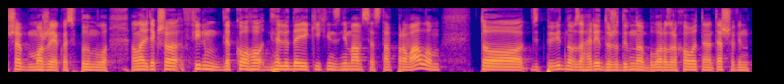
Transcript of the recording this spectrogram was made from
ще б може якось вплинуло. Але навіть якщо фільм для кого для людей, яких він знімався, став провалом. То відповідно взагалі дуже дивно було розраховувати на те, що він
